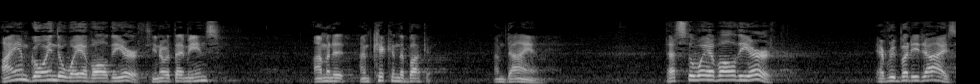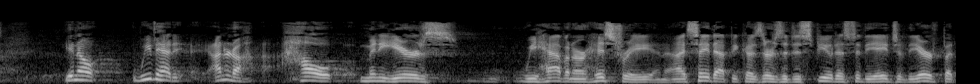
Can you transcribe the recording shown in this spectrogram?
I am going the way of all the earth. You know what that means? I'm, gonna, I'm kicking the bucket. I'm dying. That's the way of all the earth. Everybody dies. You know, we've had, I don't know how many years we have in our history, and I say that because there's a dispute as to the age of the earth, but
